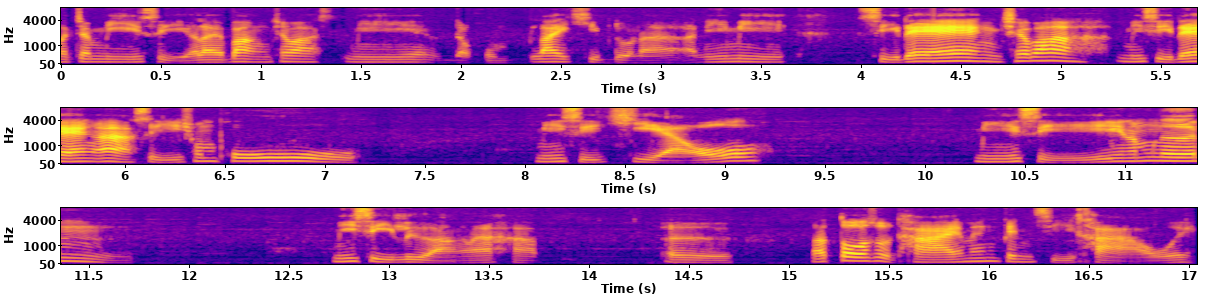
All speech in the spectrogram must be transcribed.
มันจะมีสีอะไรบ้างใช่ป่ะ มีเดี๋ยวผมไล่คลิปดูนะ อันนี้มีสีแดงใช่ป่ะ มีสีแดงอะ สีชมพู มีสีเขียว มีสีน้ำเงิน มีสีเหลืองนะครับ เออ แล้วตัวสุดท้ายแม่งเป็นสีขาวเว้ย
